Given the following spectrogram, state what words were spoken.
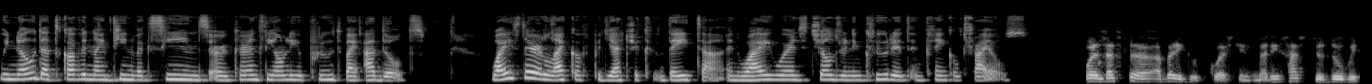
We know that COVID 19 vaccines are currently only approved by adults. Why is there a lack of pediatric data and why weren't children included in clinical trials? Well, that's a, a, very good question, but it has to do with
